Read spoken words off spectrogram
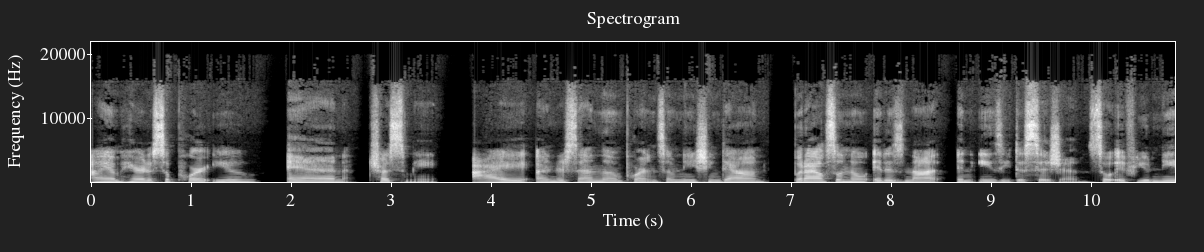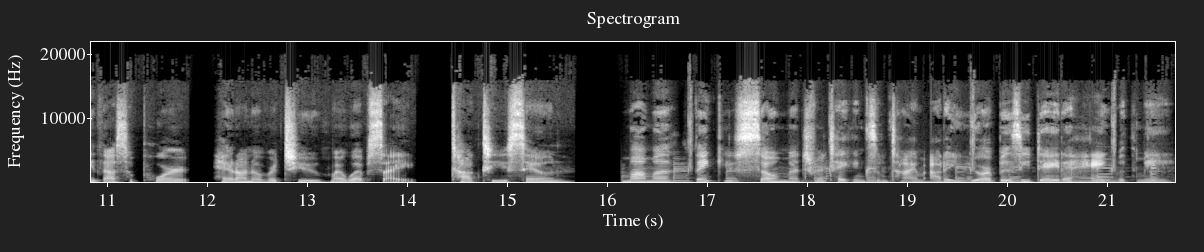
I am here to support you and trust me, I understand the importance of niching down, but I also know it is not an easy decision. So if you need that support, head on over to my website. Talk to you soon. Mama, thank you so much for taking some time out of your busy day to hang with me.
